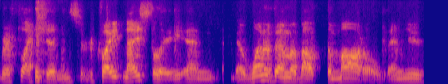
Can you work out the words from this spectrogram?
reflections quite nicely, and one of them about the model. And you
